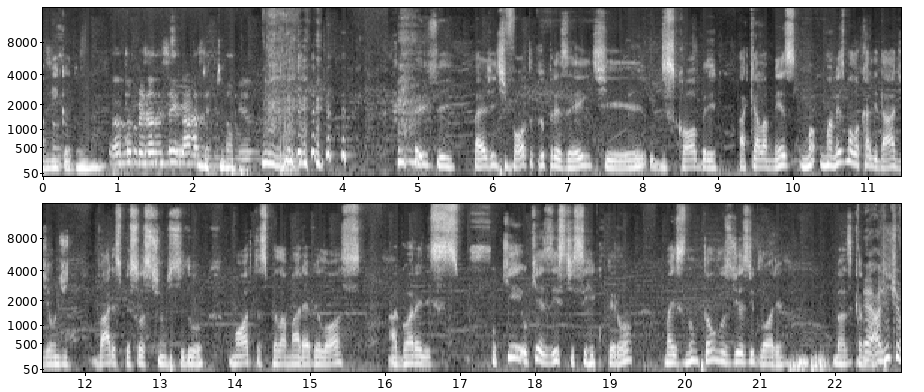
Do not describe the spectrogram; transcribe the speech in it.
amiga do. Eu não tô precisando dizer nada dessa edição mesmo. Enfim, aí a gente volta pro presente e descobre aquela mesma, uma mesma localidade onde várias pessoas tinham sido mortas pela maré veloz. Agora eles. O que, o que existe se recuperou, mas não estão nos dias de glória. Basicamente. É, a gente,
